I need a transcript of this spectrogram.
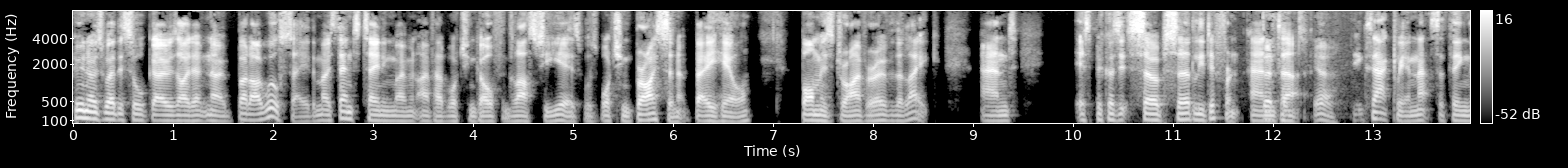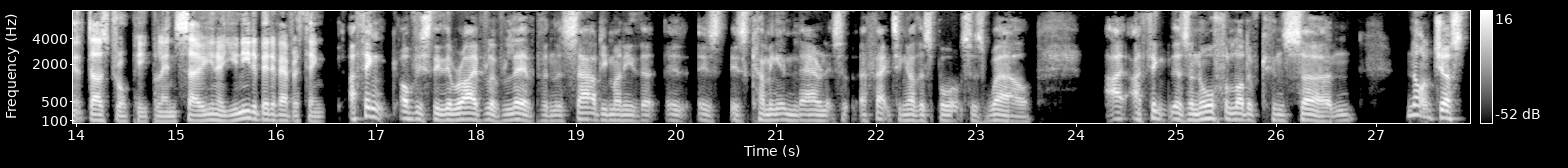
who knows where this all goes? I don't know. But I will say the most entertaining moment I've had watching golf in the last few years was watching Bryson at Bay Hill bomb his driver over the lake. And it's because it's so absurdly different. And different, uh, yeah, exactly. And that's the thing that does draw people in. So, you know, you need a bit of everything. I think obviously the arrival of LIV and the Saudi money that is is coming in there and it's affecting other sports as well. I, I think there's an awful lot of concern, not just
